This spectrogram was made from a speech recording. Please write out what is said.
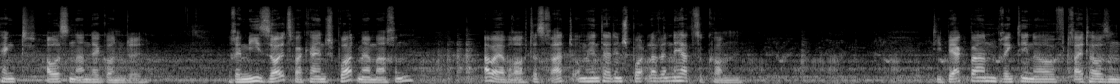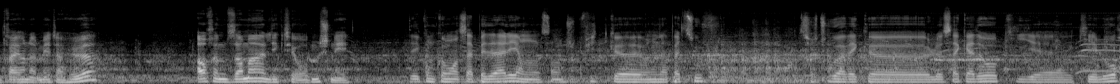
hängt außen an der Gondel. Remy soll zwar keinen Sport mehr machen, aber er braucht das Rad, um hinter den Sportlerinnen herzukommen. Die Bergbahn bringt ihn auf 3300 Meter Höhe. Auch im Sommer liegt hier oben Schnee. Dès qu'on commence à pédaler, on sent tout de suite qu'on n'a pas de souffle. Surtout avec euh, le sac à dos qui, euh, qui est lourd.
